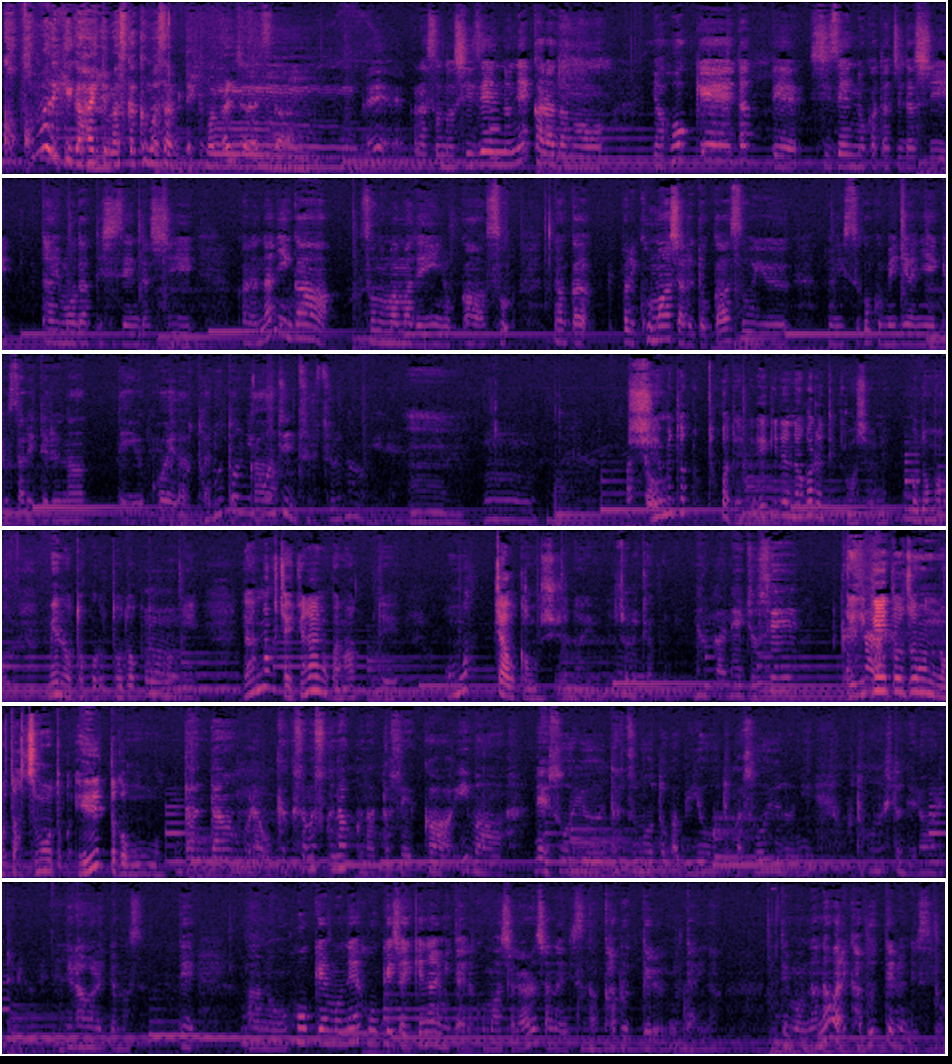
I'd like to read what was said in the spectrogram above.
ここまで毛が生えてますかクマさんみたいな人ばっかりじゃないですか。うん。ねだからその自然のね体のいや包茎だって自然の形だし体毛だって自然だしだから何がそのままでいいのかそなんかやっぱりコマーシャルとかそういうのにすごくメディアに影響されてるなっていう声だったりとか。日本人ツルツルなのにね。うん。うん。あと。CM とかで平気で流れてきますよね。子供の目のところ届くところにやんなくちゃいけないのかなって思っちゃうかもしれないよねそれ逆に。なんかね女性がデリさケートゾーンの脱毛とかえー、とか思うだんだんほらお客さんが少なくなったせいか今ねそういう脱毛とか美容とかそういうのに男の人狙われてるよねれてます。であの包茎もね包茎じゃいけないみたいなコマーシャルあるじゃないですか。うん。かぶってるみたいな。でも7割かぶってるんですよ。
